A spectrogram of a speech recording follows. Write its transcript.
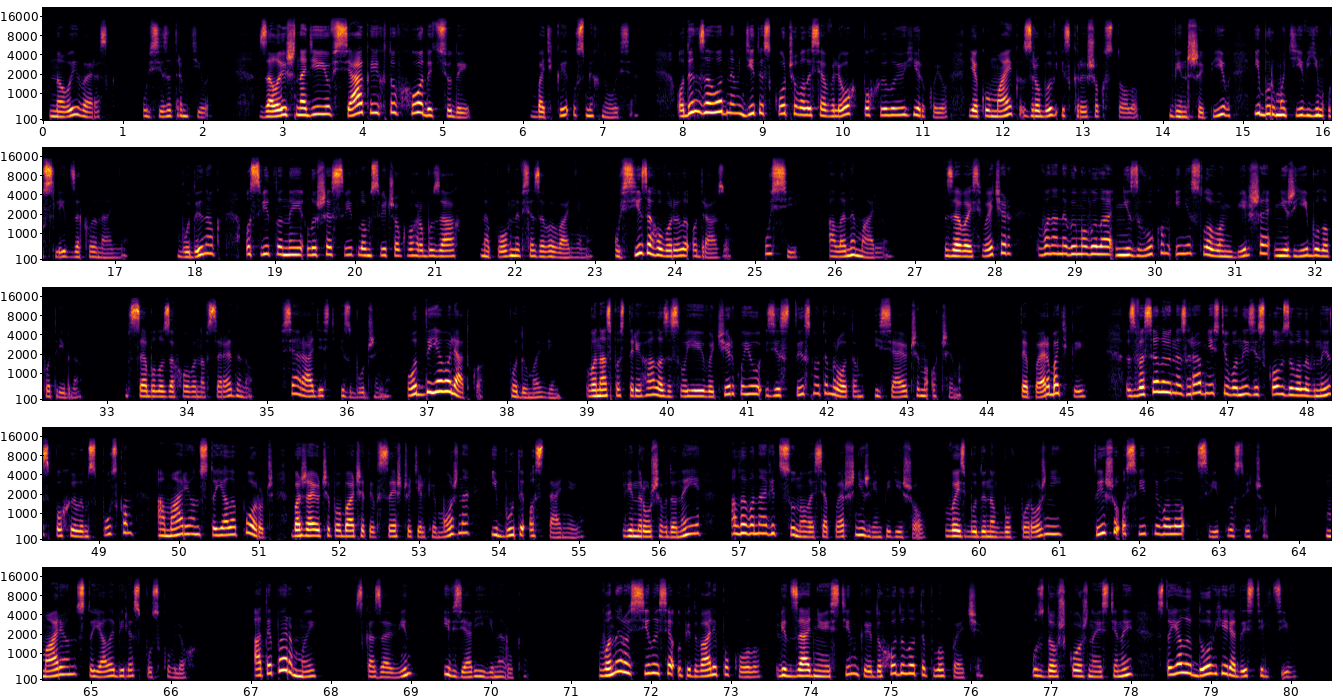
Новий вереск. Усі затремтіли. Залиш надію всякий, хто входить сюди. Батьки усміхнулися. Один за одним діти скочувалися в льох похилою гіркою, яку Майк зробив із кришок столу. Він шипів і бурмотів їм услід заклинання. Будинок, освітлений лише світлом свічок в гарбузах, наповнився завиваннями. Усі заговорили одразу усі, але не Маріон. За весь вечір вона не вимовила ні звуком і ні словом більше, ніж їй було потрібно. Все було заховано всередину, вся радість і збудження. От дияволятко, подумав він. Вона спостерігала за своєю вечіркою зі стиснутим ротом і сяючими очима. Тепер батьки. З веселою незграбністю вони зісковзували вниз похилим спуском, а Маріон стояла поруч, бажаючи побачити все, що тільки можна, і бути останньою. Він рушив до неї, але вона відсунулася, перш ніж він підійшов. Весь будинок був порожній, тишу освітлювало світло свічок. Маріон стояла біля спуску в льох. А тепер ми, сказав він і взяв її на руки. Вони розсілися у підвалі по колу. Від задньої стінки доходило тепло печі. Уздовж кожної стіни стояли довгі ряди стільців.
